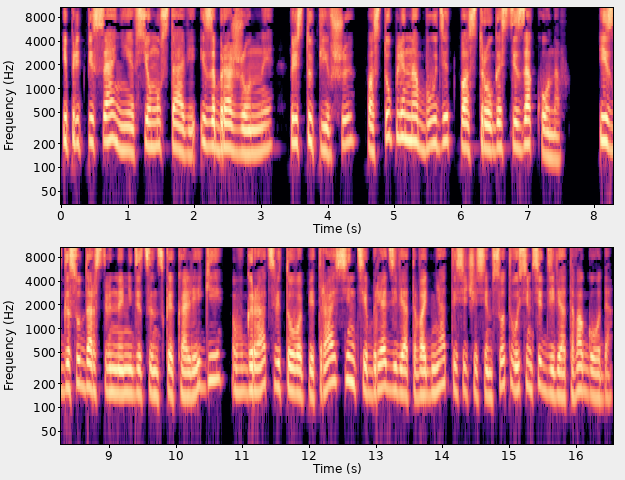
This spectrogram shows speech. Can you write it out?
и предписание всем уставе изображенные, приступившую, поступлено будет по строгости законов. Из Государственной медицинской коллегии в град Святого Петра сентября 9 дня 1789 года.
